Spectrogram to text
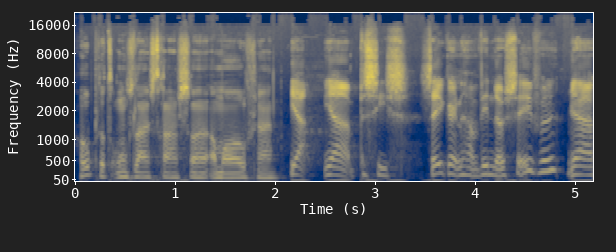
hoop dat onze luisteraars uh, allemaal over zijn. Ja, ja, precies. Zeker in Windows 7. Ja,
